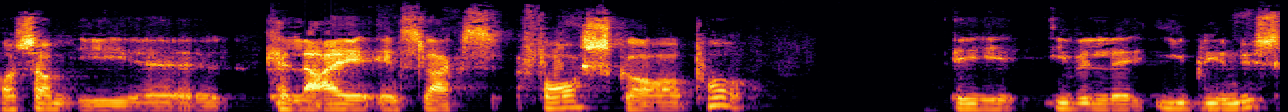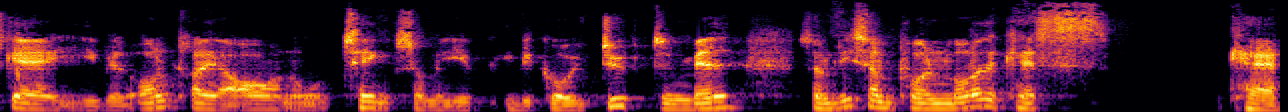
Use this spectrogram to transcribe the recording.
og som I øh, kan lege en slags forskere på. I, I, vil, øh, I bliver nysgerrige, I vil undre jer over nogle ting, som I, I vil gå i dybden med, som ligesom på en måde kan, kan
